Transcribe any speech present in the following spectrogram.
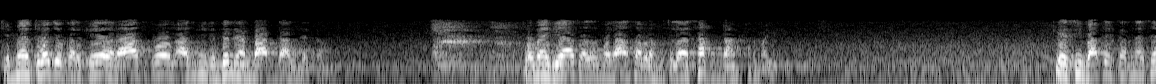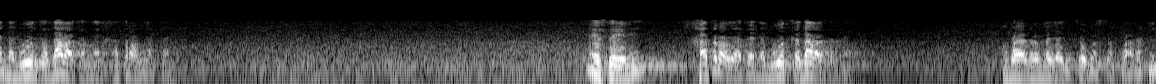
کہ میں توجہ کر کے رات کو آدمی کے دل میں بات ڈال دیتا ہوں۔ تو میں گیا تو حضرت مولانا صاحب رحمۃ اللہ سخت ڈانٹ فرمائی کہ ایسی باتیں کرنے سے نبور کا دعویٰ کرنے کا خطرہ ہو جاتا ہے۔ ایسے ہی نہیں، خطرہ ہو جاتا ہے نبوت کا دعویٰ کرنے کا بڑا ڈر لگا تو بس نہیں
